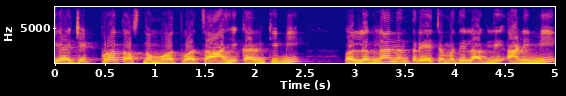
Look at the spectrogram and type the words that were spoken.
गॅजेट प्रत असणं महत्त्वाचं आहे. कारण की मी लग्नानंतर याच्यामध्ये लागली आणि मी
